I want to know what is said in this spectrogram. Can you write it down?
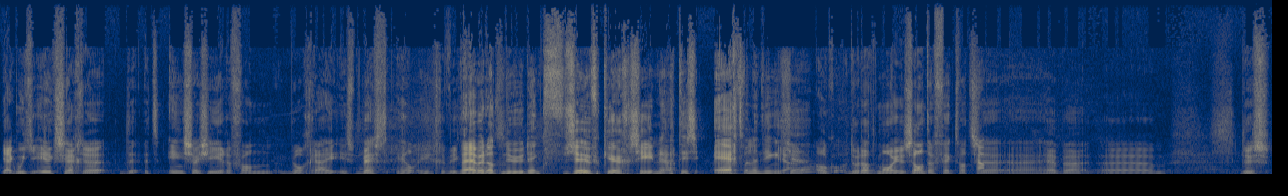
Ja, ik moet je eerlijk zeggen, de, het inchargeren van Bulgarije is best heel ingewikkeld. We hebben dat nu denk ik zeven keer gezien. Ja. Het is echt wel een dingetje. Ja, ook door dat mooie zandeffect wat ze eh, hebben. Ehm, dus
